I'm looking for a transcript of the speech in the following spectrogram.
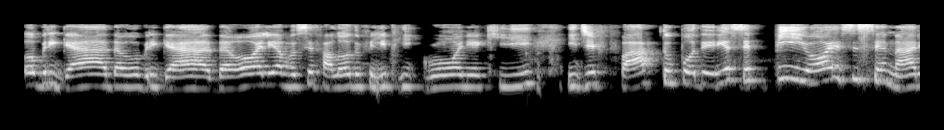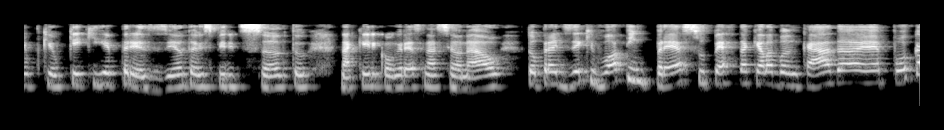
Obrigada, obrigada. Olha, você falou do Felipe Rigoni aqui e de fato poderia ser pior esse cenário, porque o que que representa o Espírito Santo naquele Congresso Nacional? Tô para dizer que voto impresso perto daquela bancada é pouca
